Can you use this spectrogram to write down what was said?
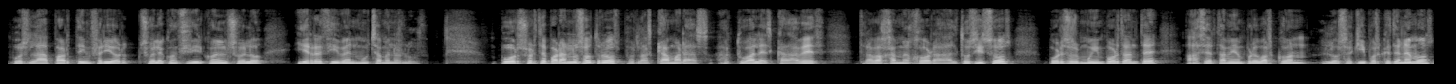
pues la parte inferior suele coincidir con el suelo y reciben mucha menos luz. Por suerte para nosotros, pues las cámaras actuales cada vez trabajan mejor a altos ISOs, por eso es muy importante hacer también pruebas con los equipos que tenemos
